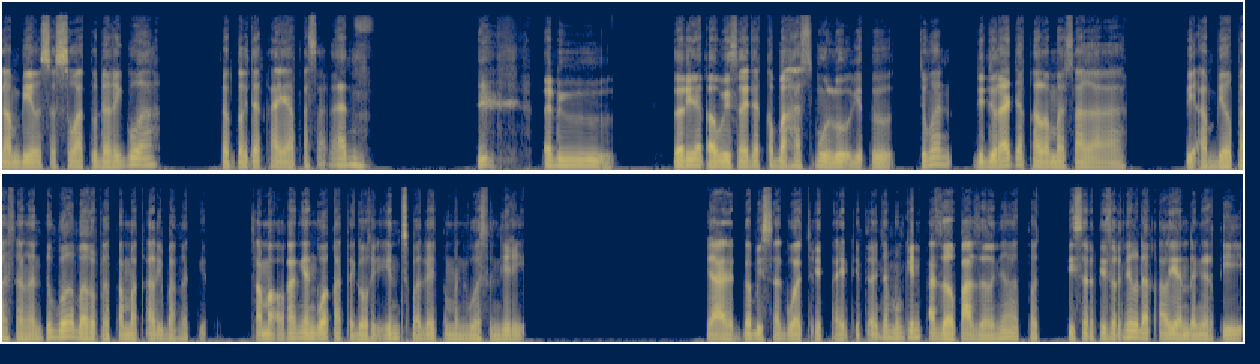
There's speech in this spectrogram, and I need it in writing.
ngambil sesuatu dari gua? Contohnya kayak pasangan. Aduh sorry ya kalau misalnya kebahas mulu gitu. Cuman jujur aja kalau masalah diambil pasangan tuh gua baru pertama kali banget gitu. Sama orang yang gua kategoriin sebagai teman gua sendiri ya gak bisa gua ceritain itu aja. Mungkin puzzle-puzzlenya atau teaser-teasernya udah kalian denger di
